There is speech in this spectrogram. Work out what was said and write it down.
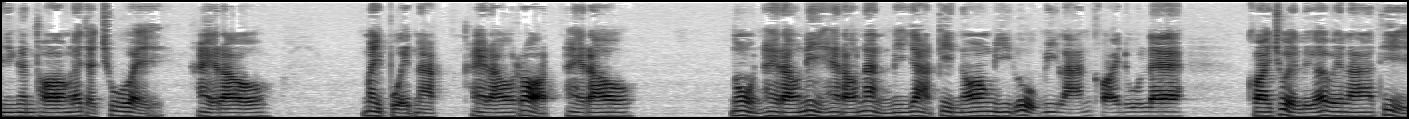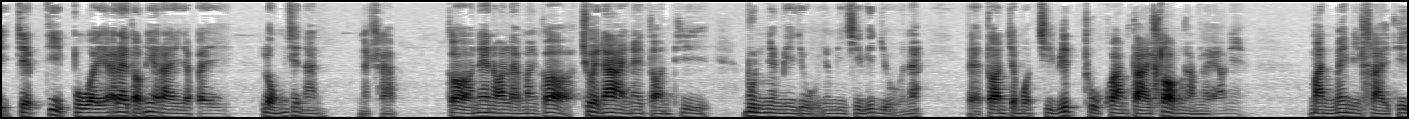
มีเงินทองแล้วจะช่วยให้เราไม่ป่วยหนัก ให้เรารอดให้เราโน่นให้เรานี่ให้เรานั่นมีญาติพี่น้องมีลูกมีหลานคอยดูแล คอยช่วยเหลือเวลาที่เจ็บที่ป่วยอะไรต่อมีอะไรอย่าไปหลงเช่นนั้นนะครับ ก็แน่นอนแหละมันก็ช่วยได้ในตอนที่บุญยังมีอยู่ยังมีชีวิตอยู่นะแต่ตอนจะหมดชีวิตถูกความตายครอบงำแล้วเนี่ยมันไม่มีใครที่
